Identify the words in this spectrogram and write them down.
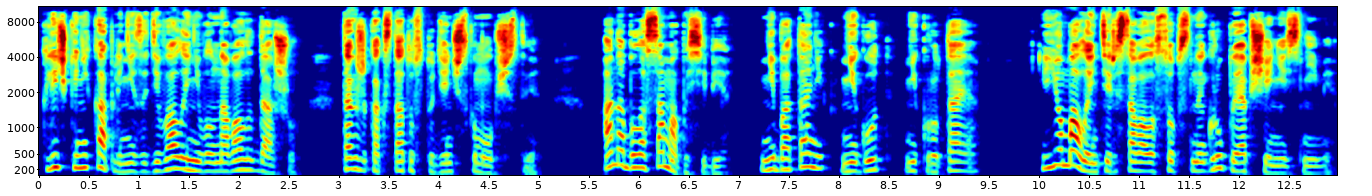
Кличка ни капли не задевала и не волновала Дашу, так же, как статус в студенческом обществе. Она была сама по себе. Ни ботаник, ни год, ни крутая. Ее мало интересовала собственная группа и общение с ними.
